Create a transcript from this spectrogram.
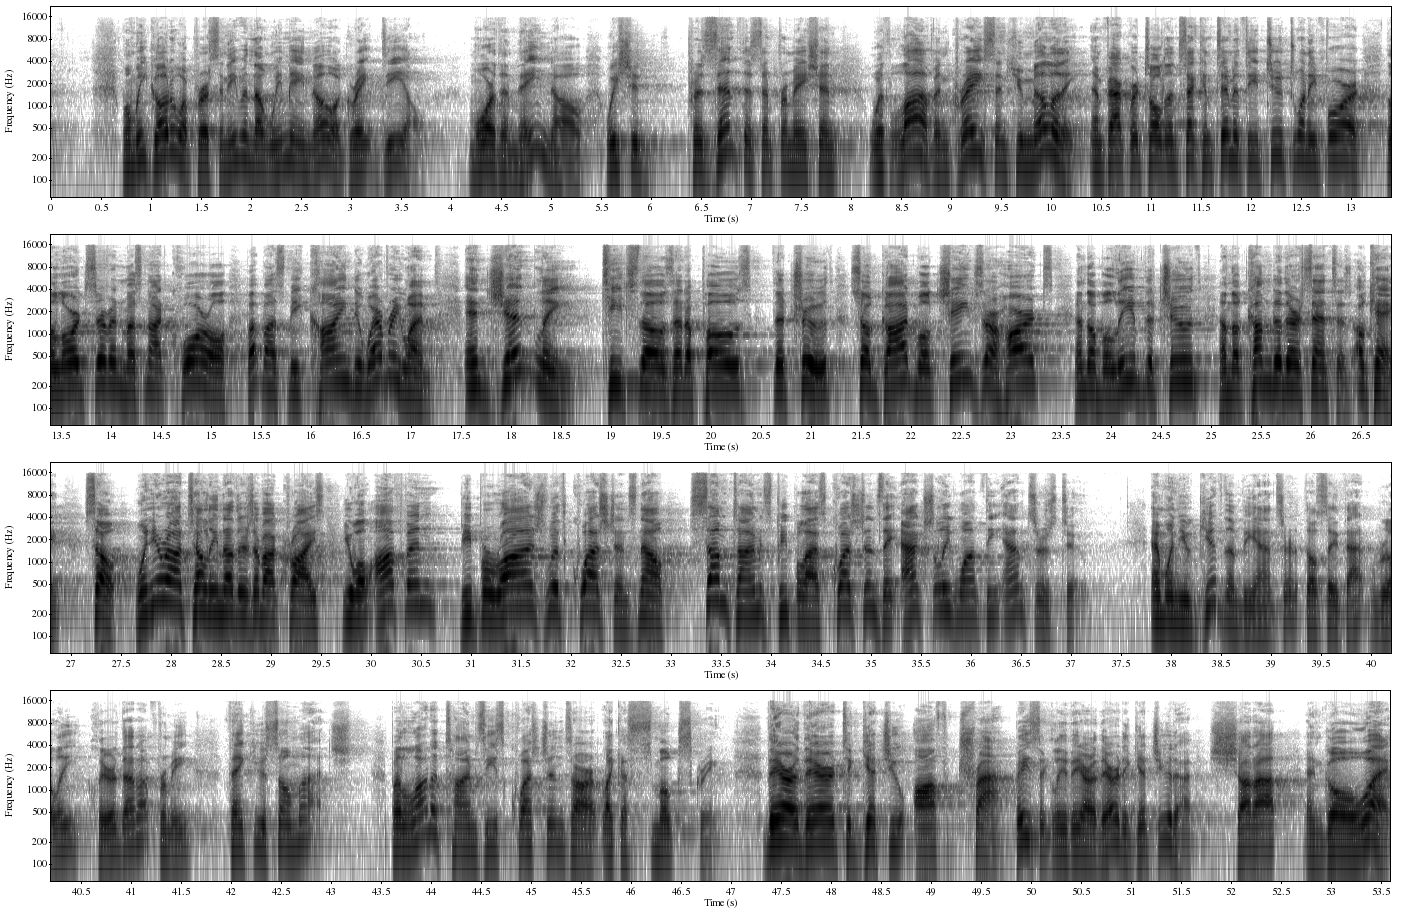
When we go to a person, even though we may know a great deal more than they know, we should present this information with love and grace and humility. In fact, we're told in 2 Timothy 2:24, the Lord's servant must not quarrel, but must be kind to everyone and gently teach those that oppose the truth, so God will change their hearts and they'll believe the truth and they'll come to their senses. Okay, so, when you're out telling others about Christ, you will often be barraged with questions. Now, sometimes people ask questions they actually want the answers to. And when you give them the answer, they'll say, That really cleared that up for me. Thank you so much. But a lot of times, these questions are like a smokescreen. They are there to get you off track. Basically, they are there to get you to shut up and go away.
